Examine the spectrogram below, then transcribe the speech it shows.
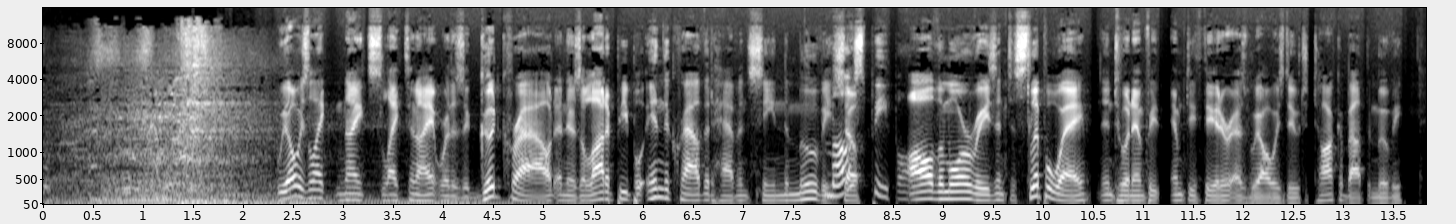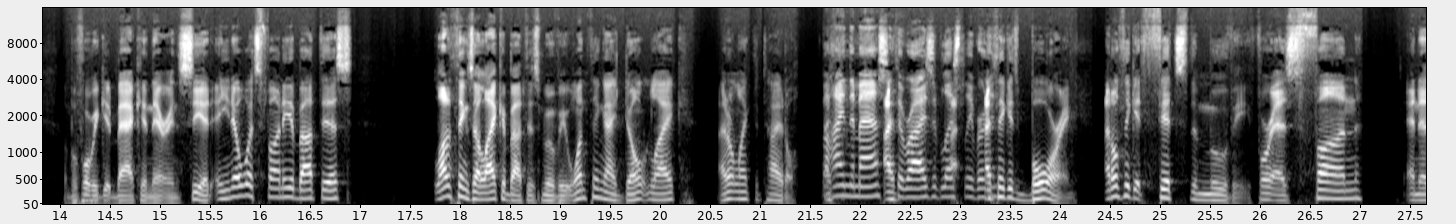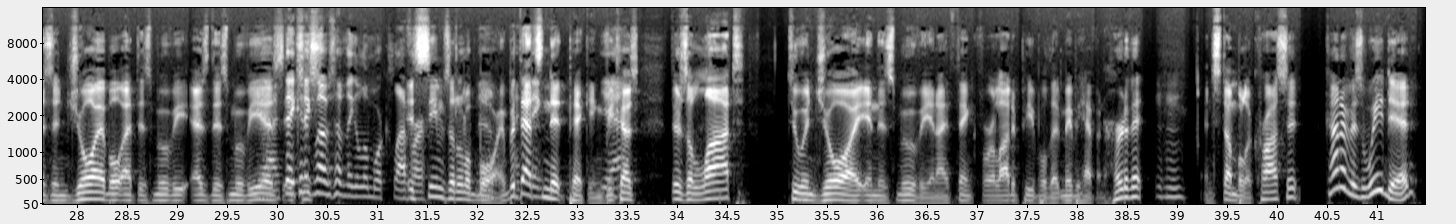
We always like nights like tonight where there's a good crowd and there's a lot of people in the crowd that haven't seen the movie. Most so people. All the more reason to slip away into an empty, empty theater, as we always do, to talk about the movie before we get back in there and see it. And you know what's funny about this? A lot of things I like about this movie. One thing I don't like, I don't like the title. Behind the Mask: I- The Rise of Leslie I- Vernon. I think it's boring. I don't think it fits the movie for as fun and as enjoyable at this movie as this movie yeah, is. they could have come up with something a little more clever. it seems a little boring, but I that's think- nitpicking yeah. because there's a lot to enjoy in this movie, and I think for a lot of people that maybe haven't heard of it Mhm. and stumble across it, kind of as we did,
